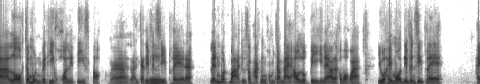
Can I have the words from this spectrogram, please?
อ่าโลกจะหมุนไปที่ quality stock อ่าหลังจากที่เป็นอืม4 play นะ เล่นบทบาทอยู่สักพักหนึ่งผมจำได้เอาลุกปีที่แล้วแต่เขาบอกว่าอยู่ให้หมด defensive play ให้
